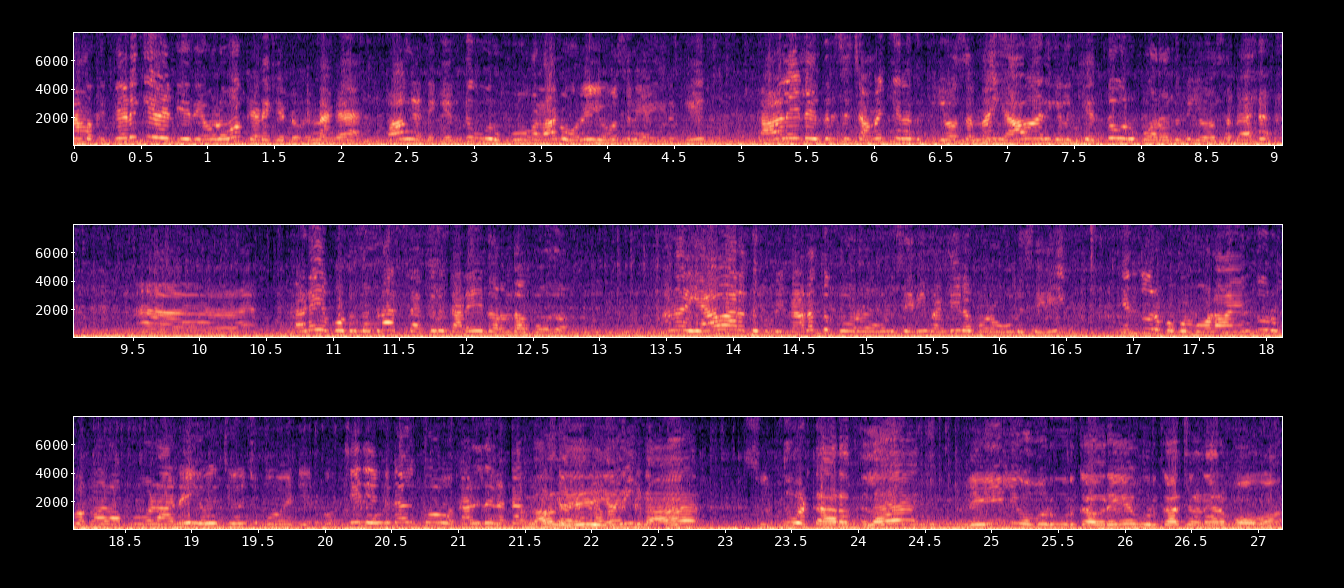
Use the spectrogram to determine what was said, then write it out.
நமக்கு கிடைக்க வேண்டியது எவ்வளவோ கிடைக்கட்டும். என்னங்க? வாங்க இன்னைக்கு எந்த ஊர் போகலான்னு ஒரே யோசனையா இருக்கு. காலையில எந்திரிச்சு சமைக்கிறதுக்கு யோசனை வியாபாரிகளுக்கு எந்த ஊர் போறதுன்னு யோசனை. கடையை போட்டிருந்தோம்னா டக்குனு கடையை திறந்தா போதும். ஆனா வியாபாரத்துக்கு இப்படி நடந்து போறவங்களும் சரி வண்டியில போறவங்களும் சரி எந்த ஊர் பக்கம் போகலாம் எந்த ஊர் பக்கம் போகலான்னு யோசிச்சு யோசிச்சு போக வேண்டியிருக்கும். சரி எங்கிட்டாவது போவோம். கழுத கட்டா சுத்து வட்டாரத்துல டெய்லி ஒவ்வொரு ஊருக்கா ஒரே ஊருக்கா சில நேரம் போவோம்.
